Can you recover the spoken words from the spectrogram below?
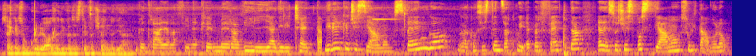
Sai che sono curioso di cosa stai facendo Diana. Vedrai alla fine che meraviglia di ricetta. Direi che ci siamo. Spengo, la consistenza qui è perfetta e adesso ci spostiamo sul tavolo.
